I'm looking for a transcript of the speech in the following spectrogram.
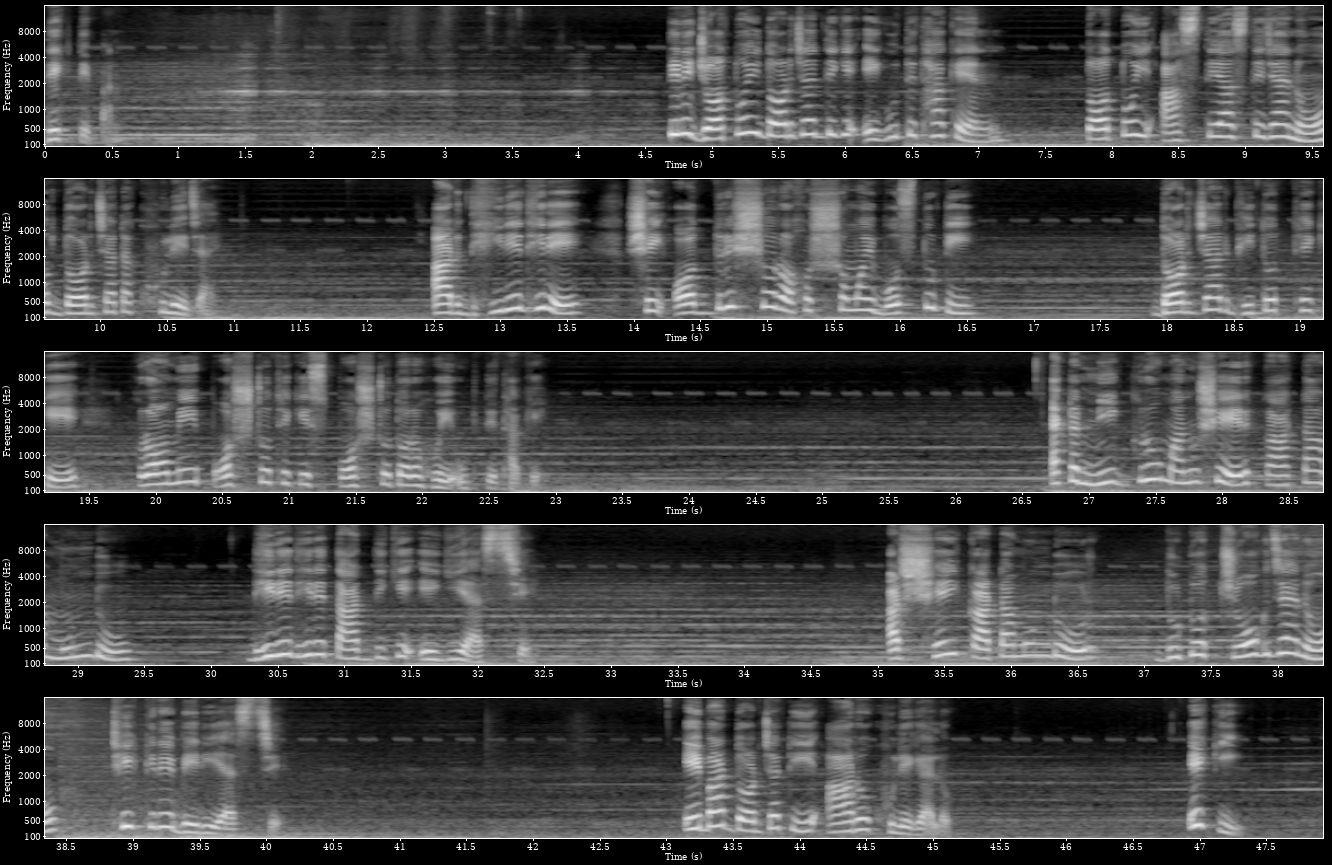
দেখতে পান। তিনি যতই দরজার দিকে এগুতে থাকেন, ততই আস্তে আস্তে যেন দরজাটা খুলে যায়। আর ধীরে ধীরে সেই অদৃশ্য রহস্যময় বস্তুটি দরজার ভিতর থেকে ক্রমে স্পষ্ট থেকে স্পষ্টতর হয়ে উঠতে থাকে। একটা নিগ্র মানুষের কাটা মুন্ডু ধীরে ধীরে তার দিকে এগিয়ে আসছে। আর সেই কাটা মুন্ডুর দুটো চোখ যেন ঠিকরে বেরিয়ে আসছে। এবার দরজাটি আরও খুলে গেল। এ কি?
